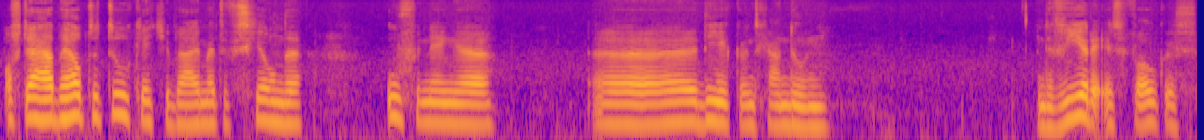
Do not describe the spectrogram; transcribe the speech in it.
Of daar helpt de toolkit je bij met de verschillende oefeningen uh, die je kunt gaan doen. En de vierde is focus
